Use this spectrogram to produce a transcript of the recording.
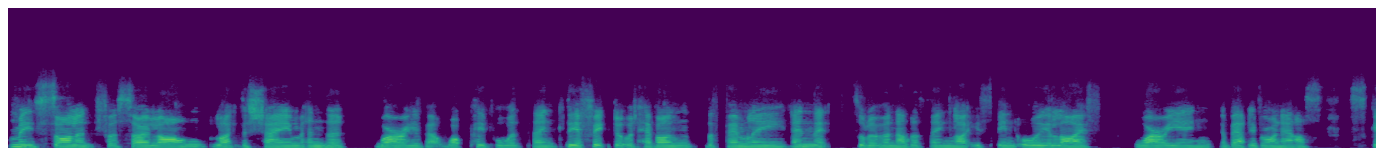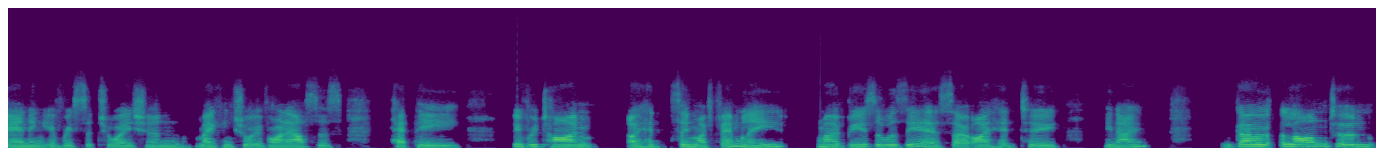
me silent for so long, like the shame and the worry about what people would think, the effect it would have on the family. And that's sort of another thing, like you spend all your life worrying about everyone else, scanning every situation, making sure everyone else is happy. Every time I had seen my family, my abuser was there. So I had to, you know, go along to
